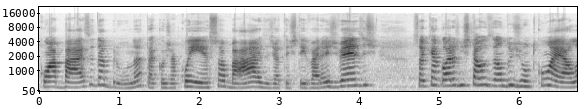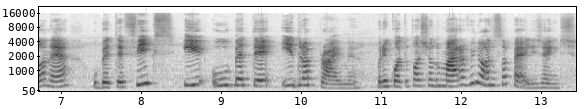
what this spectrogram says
com a base da Bruna, tá? Que eu já conheço a base, já testei várias vezes. Só que agora a gente tá usando junto com ela, né, o BT Fix e o BT Hydra Primer. Por enquanto eu tô achando maravilhosa essa pele, gente.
